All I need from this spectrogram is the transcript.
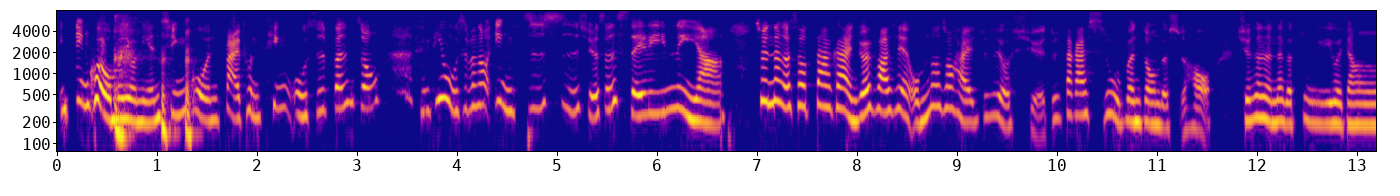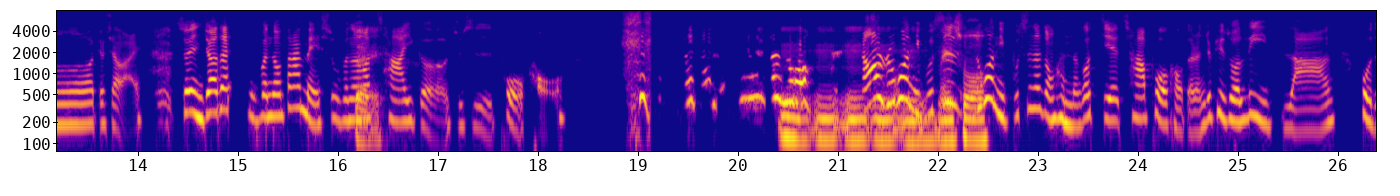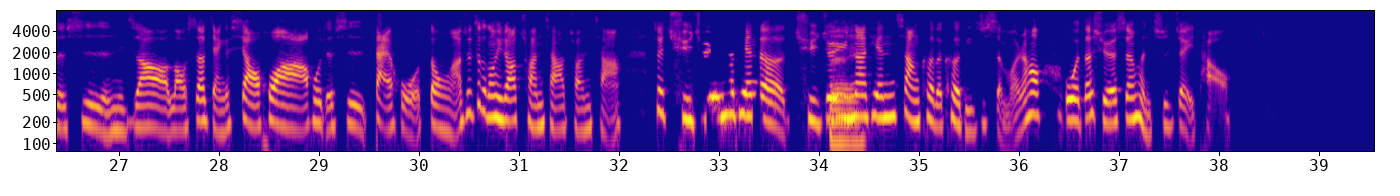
一定会我们有年轻过。你拜托，你听五十分钟，你听五十分钟硬知识，学生谁理你呀？所以那个时候大概你就会发现，我们那时候还就是有学，就是大概十五分钟的时候，学生的那个注意力会这样掉下来，所以你就要在十五分钟，大概每十五分钟要插一个就是破口。那如果，然后如果你不是，如果你不是那种很能够接插破口的人，就譬如说例子啊，或者是你知道老师要讲一个笑话啊，或者是带活动啊，所以这个东西就要穿插穿插，所以取决于那天的，取决于那天上课的课题是什么。然后我的学生很吃这一套。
